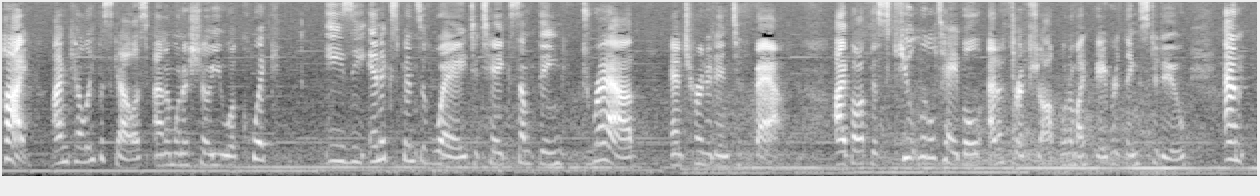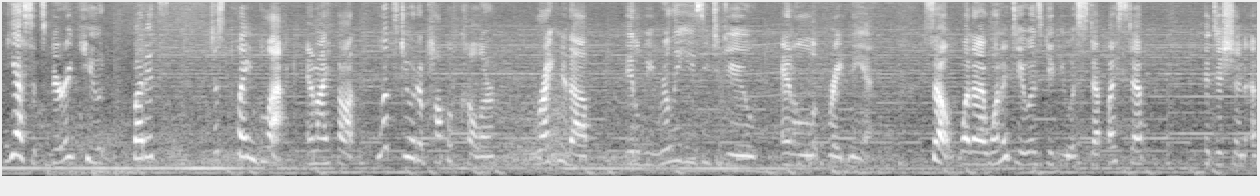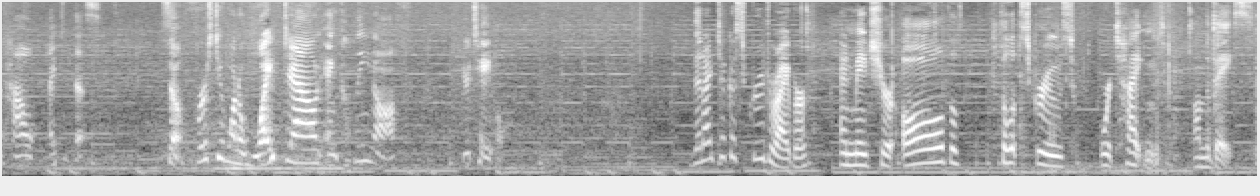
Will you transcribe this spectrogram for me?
Hi, I'm Kelly Pascalis and I'm going to show you a quick, easy, inexpensive way to take something drab and turn it into fab. I bought this cute little table at a thrift shop, one of my favorite things to do. And yes, it's very cute, but it's just plain black. And I thought, let's do it a pop of color, brighten it up. It'll be really easy to do and it'll look great in the end. So what I want to do is give you a step-by-step -step edition of how I did this. So first you want to wipe down and clean off your table. Then I took a screwdriver and made sure all the Phillips screws were tightened on the base.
